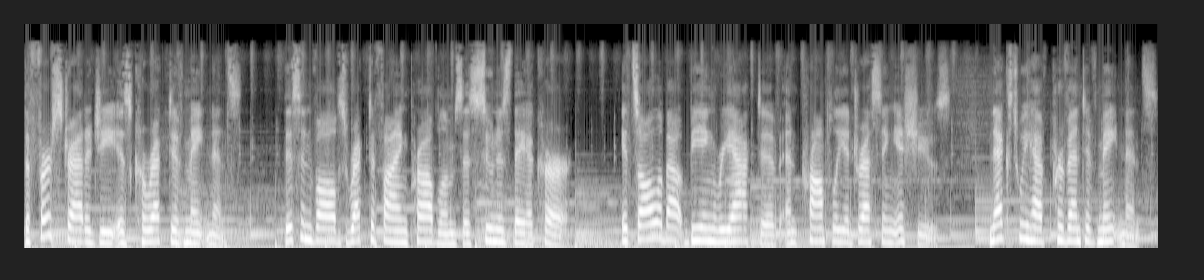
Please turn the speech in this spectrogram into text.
The first strategy is corrective maintenance. This involves rectifying problems as soon as they occur. It's all about being reactive and promptly addressing issues. Next we have preventive maintenance.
